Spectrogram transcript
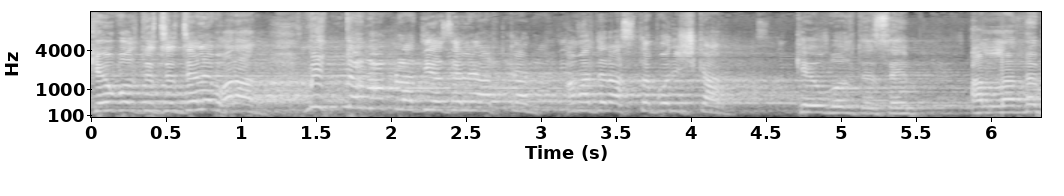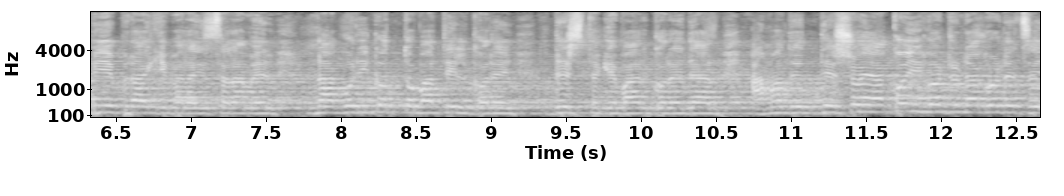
কেউ বলতেছে, জেলে ভরান। মিথ্যা মামলা দিয়ে জেলে আটকান। আমাদের রাস্তা পরিষ্কার। কেউ বলতেছে আল্লাহ নবী ইব্রাহিম আলাইসালামের নাগরিকত্ব বাতিল করে দেশ থেকে বার করে দেন। আমাদের দেশেও একই ঘটনা ঘটেছে।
